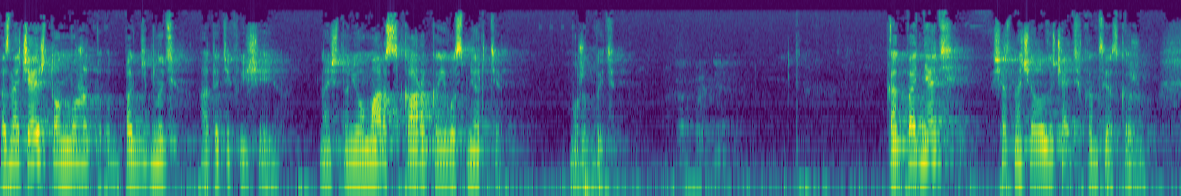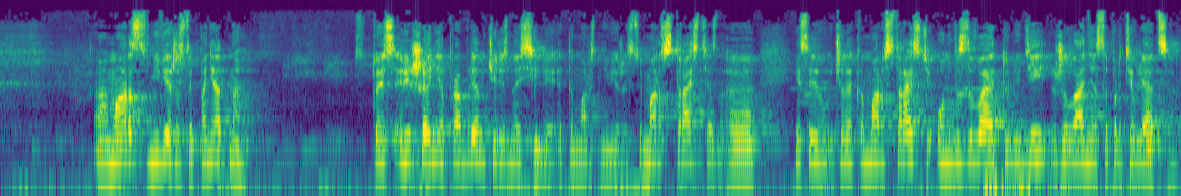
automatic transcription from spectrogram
Означает, что он может погибнуть от этих вещей. Значит, у него Марс – карака его смерти, может быть. Как поднять? Сейчас сначала изучать, в конце скажу. А Марс в невежестве, понятно? То есть решение проблем через насилие, это Марс невежестве. Марс в страсти, э, если у человека Марс в страсти, он вызывает у людей желание сопротивляться.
